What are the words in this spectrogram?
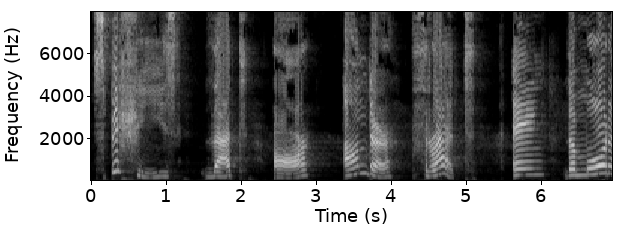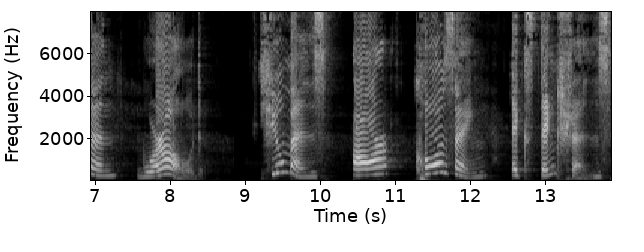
species that are under threat in the modern world. Humans are causing extinctions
